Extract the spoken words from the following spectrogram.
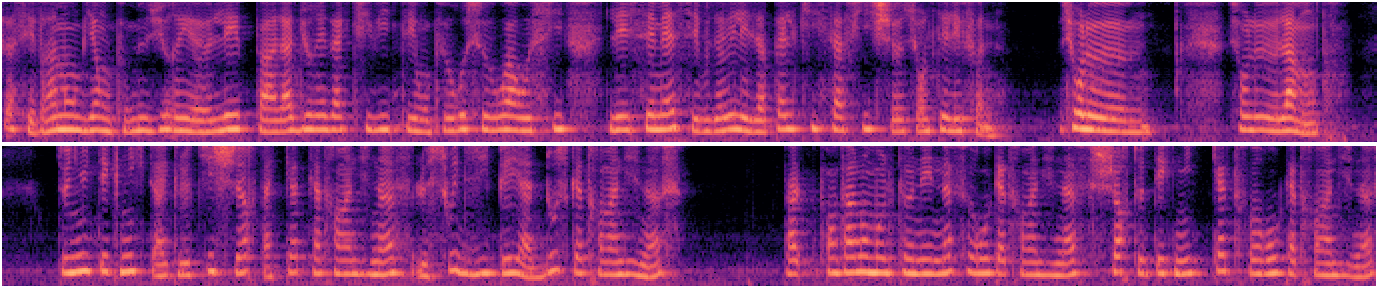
Ça, c'est vraiment bien. On peut mesurer euh, les pas, la durée d'activité. On peut recevoir aussi les SMS et vous avez les appels qui s'affichent sur le téléphone, sur, le, sur le, la montre. Tenue technique avec le t-shirt à 4,99, le sweat zippé à 12,99. Pantalon molletonné 9,99€. Short technique 4,99€.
